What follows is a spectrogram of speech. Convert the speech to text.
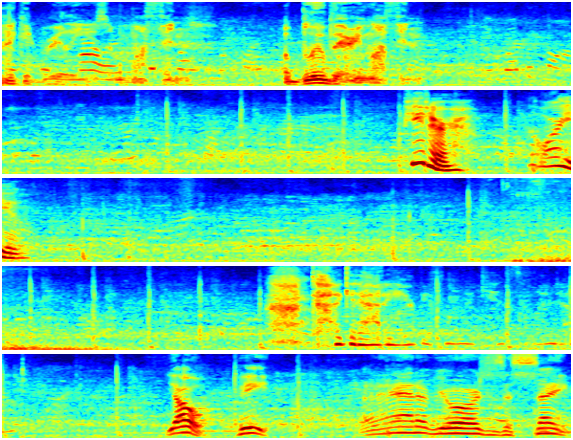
I could really use a muffin. A blueberry muffin. Peter, how are you? Gotta get out of here before my kids find out. Yo, Pete. That aunt of yours is a saint.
